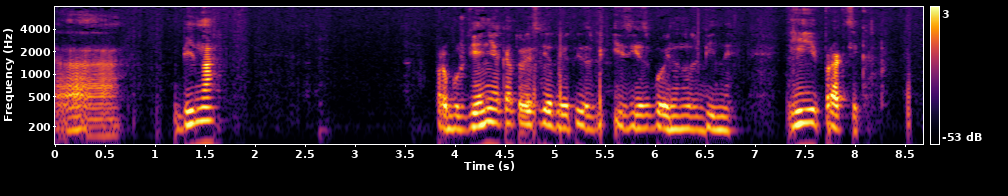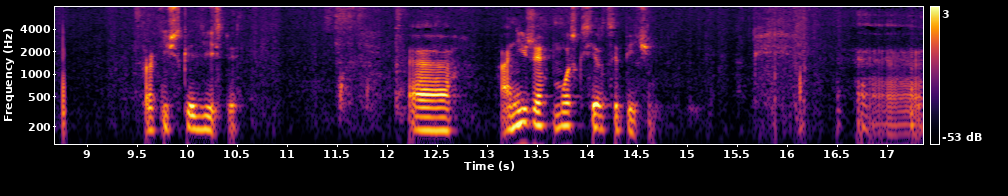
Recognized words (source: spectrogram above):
э, бина, пробуждение, которое следует из, из езбойна нузбины, и практика, практическое действие. Э, они же мозг, сердце, печень. Э,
